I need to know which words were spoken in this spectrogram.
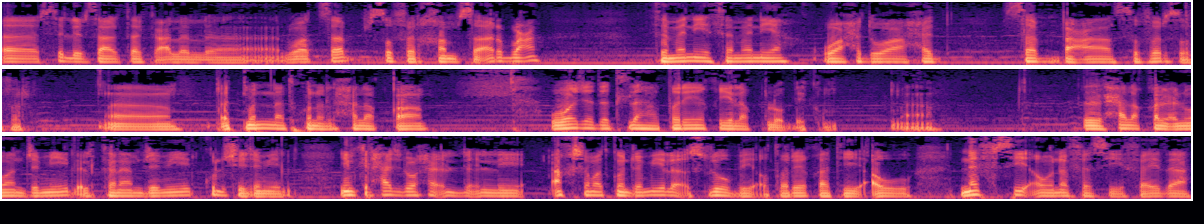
ارسل لي رسالتك على الواتساب صفر خمسة أربعة ثمانية ثمانية واحد واحد سبعة صفر صفر. آه، أتمنى تكون الحلقة وجدت لها طريق إلى قلوبكم. آه، الحلقة العنوان جميل الكلام جميل كل شيء جميل. يمكن الحاجة الوحيدة اللي اخشى ما تكون جميلة أسلوبي أو طريقتي أو نفسي أو نفسي. فإذا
